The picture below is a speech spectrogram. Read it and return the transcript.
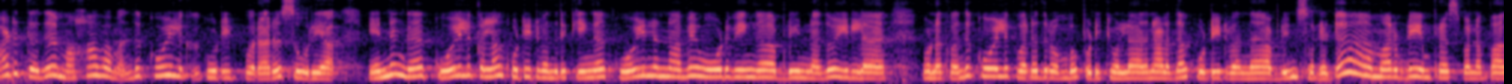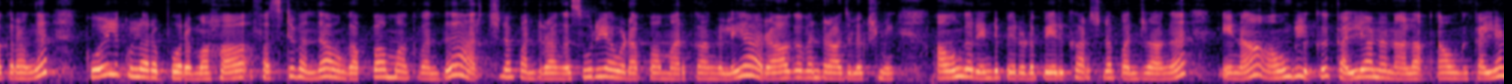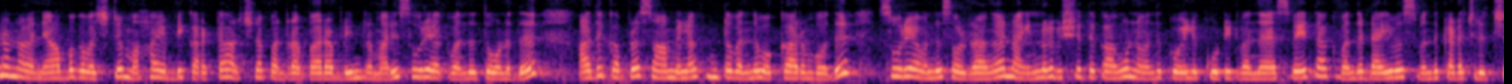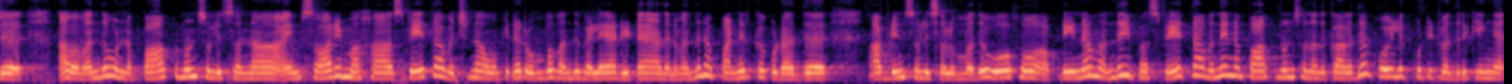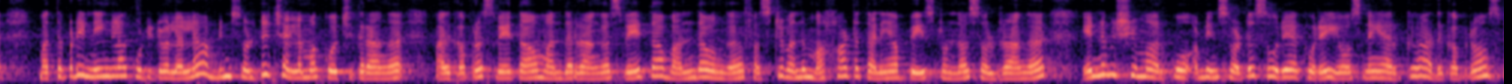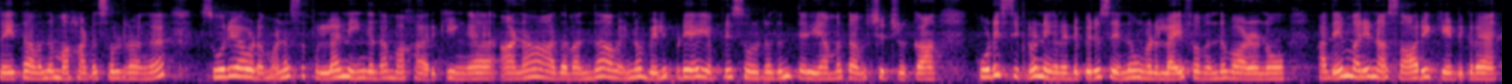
அடுத்தது மகாவை வந்து கோயிலுக்கு கூட்டிகிட்டு போகிறாரு சூர்யா. என்னங்க கோயிலுக்கெல்லாம் கூட்டிகிட்டு வந்திருக்கீங்க? கோயிலுன்னாவே ஓடுவீங்க அப்படின்னதும் இல்லை. உனக்கு வந்து கோயிலுக்கு வர்றது ரொம்ப பிடிக்கும்ல அதனால தான் கூட்டிகிட்டு வந்தேன் அப்படின்னு சொல்லிட்டு மறுபடியும் இம்ப்ரெஸ் பண்ண பார்க்குறாங்க கோயிலுக்குள்ளார போகிற மகா ஃபஸ்ட்டு வந்து அவங்க அப்பா அம்மாவுக்கு வந்து அர்ச்சனை பண்ணுறாங்க சூர்யாவோட அப்பா அம்மா இருக்காங்க இல்லையா? ராகவன் ராஜலக்ஷ்மி. அவங்க ரெண்டு பேரோட பேருக்கு அர்ச்சனை பண்ணுறாங்க ஏன்னா அவங்களுக்கு கல்யாண நாளாக அவங்க கல்யாண நாளை ஞாபகம் வச்சுட்டு மகா எப்படி கரெக்டாக அர்ச்சனை பண்ணுறா பாரு அப்படின்ற மாதிரி சூர்யாவுக்கு வந்து தோணுது. அதுக்கப்புறம் சாமியெல்லாம் கும்பிட்டு வந்து உட்காரும்போது சூர்யா வந்து சொல்கிறாங்க நான் இன்னொரு விஷயத்துக்காக உன்னை வந்து கோயிலுக்கு கூட்டிகிட்டு வந்தேன். ஸ்வேதாக்கு வந்து டைவர்ஸ் வந்து கிடச்சிருச்சு. அவள் வந்து உன்னை பார்க்கணும்னு சொல்லி சொன்னான் ஐ எம் சாரி மகா. ஸ்வேதா வச்சு நான் உங்ககிட்ட ரொம்ப வந்து விளையாடிட்டேன். அதை வந்து நான் பண்ணியிருக்கக்கூடாது அப்படின்னு சொல்லி சொல்லும்போது ஓஹோ அப்படின்னா வந்து இப்போ ஸ்வேதா வந்து என்னை பார்க்கணும்னு சொன்னதுக்காக தான் கோயிலுக்கு கூட்டிகிட்டு வந்திருக்கீங்க. மற்றபடி நீங்களா கூட்டிகிட்டு வரல? அப்படின்னு சொல்லிட்டு செல்லமாக கோச்சிக்கிறாங்க. அதுக்கப்புறம் ஸ்வேதாவும் வந்துடுறாங்க. ஸ்வேதா வந்தவங்க ஃபஸ்ட்டு வந்து மகாட்ட தனியாக பேசணும்னு தான் சொல்கிறாங்க என்ன விஷயமா இருக்கும் அப்படின்னு சொல்லிட்டு சூர்யாவுக்கு ஒரே யோசனையாக இருக்குது அதுக்கப்புறம் ஸ்வேதா வந்து மகாட்ட சொல்கிறாங்க சூர்யாவோட மனசு ஃபுல்லாக நீங்கள் தான் மகா இருக்கீங்க. ஆனால் அதை வந்து அவன் இன்னும் வெளிப்படையாக எப்படி சொல்கிறதுன்னு தெரியாமல் தவிச்சிட்டு இருக்கான். கூடி சீக்கிரம் நீங்கள் ரெண்டு பேரும் சேர்ந்து உங்களோட லைஃப்பை வந்து வாழணும். அதே மாதிரி நான் சாரி கேட்டுக்கிறேன்.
